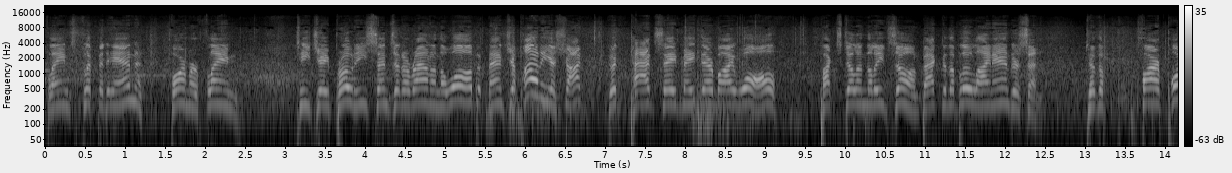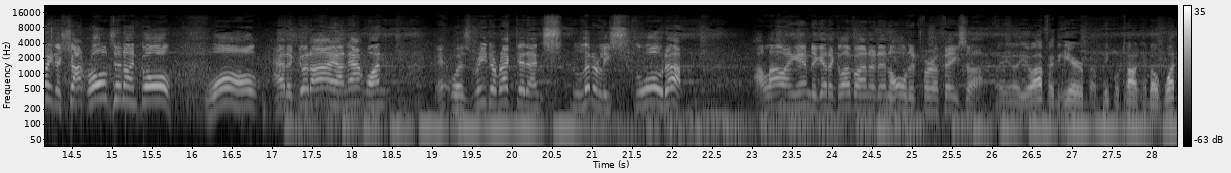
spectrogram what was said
Flames flip it in. Former Flame TJ Brodie sends it around on the wall, but Mangiapane a shot. Good pad save made there by Woll. Puck still in the Leaf zone. Back to the blue line. Andersson to the far point. A shot rolls in on goal. Woll had a good eye on that one. It was redirected and literally slowed up, allowing him to get a glove on it and hold it for a face-off. Well, you know, you often hear people talking about what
